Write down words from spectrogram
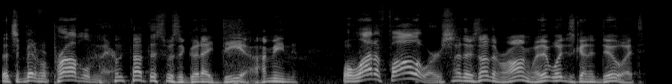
That's a bit of a problem there. Who thought this was a good idea? I mean, well, a lot of followers. Well, there's nothing wrong with it. We're just going to do it.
